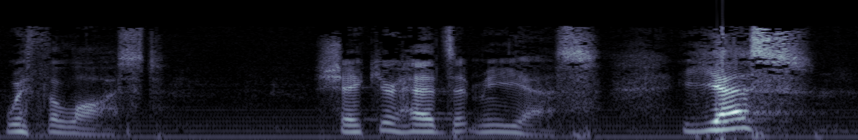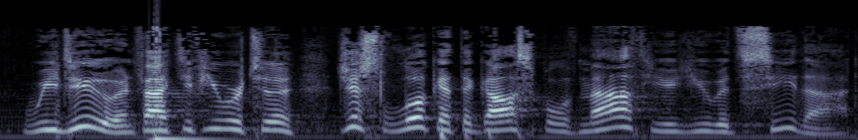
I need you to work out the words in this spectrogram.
with the lost? Shake your heads at me, yes. Yes, we do. In fact, if you were to just look at the Gospel of Matthew, you would see that.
